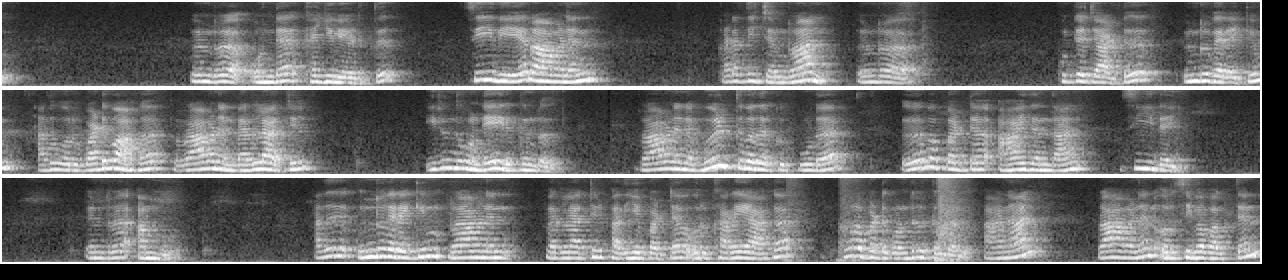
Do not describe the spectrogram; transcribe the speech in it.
என்ற ஒன்றை கையில் எடுத்து சீதையை ராவணன் கடத்தி சென்றான் என்ற குற்றச்சாட்டு இன்று வரைக்கும் அது ஒரு வடுவாக ராவணன் வரலாற்றில் இருந்து கொண்டே இருக்கின்றது. ராவணனை வீழ்த்துவதற்கு கூட ஏவப்பட்ட ஆயுதம்தான் சீதை என்ற அம்பு. அது இன்று வரைக்கும் ராவணன் வரலாற்றில் பதியப்பட்ட ஒரு கரையாக கூறப்பட்டு கொண்டிருக்கின்றது. ஆனால் ராவணன் ஒரு சிவபக்தன்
